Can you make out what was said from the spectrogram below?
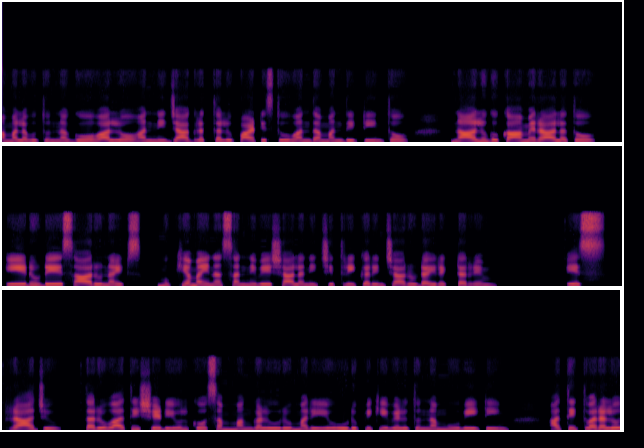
అమలవుతున్న గోవాలో అన్ని జాగ్రత్తలు పాటిస్తూ వంద మంది టీంతో నాలుగు కెమెరాలతో ఏడు డేస్ ఆరు నైట్స్ ముఖ్యమైన సన్నివేశాలని చిత్రీకరించారు డైరెక్టర్ ఎం. ఎస్. రాజు. తరువాతి షెడ్యూల్ కోసం మంగళూరు మరియు ఉడుపికి వెళుతున్న మూవీ టీం అతి త్వరలో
